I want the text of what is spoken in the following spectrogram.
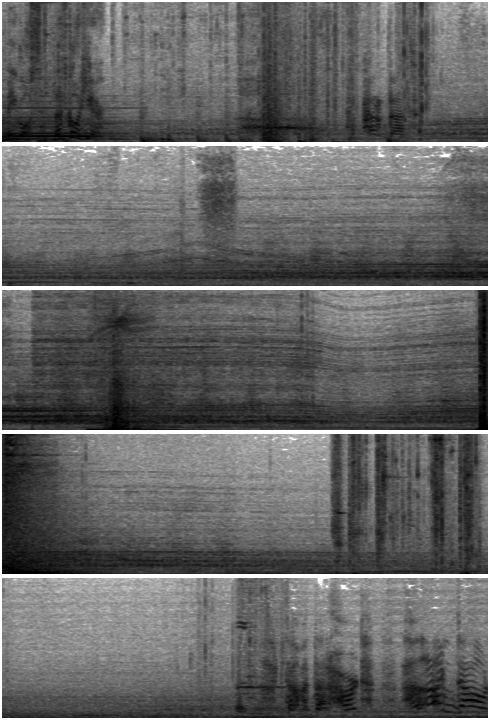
Amigos, let's go here. Heard that. Damn it, that hurt. I'm down.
